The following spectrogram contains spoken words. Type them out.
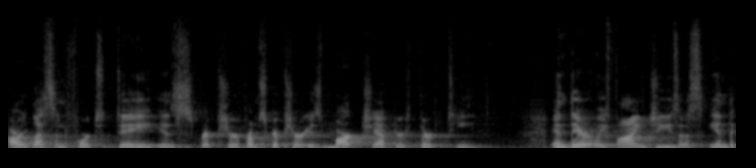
our lesson for today is scripture, from scripture is Mark chapter 13. And there we find Jesus in the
